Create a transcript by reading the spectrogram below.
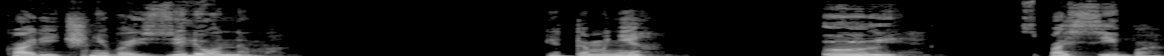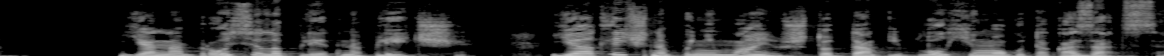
коричневая с зеленым. «Это мне?» «Ой, спасибо». Я набросила плед на плечи. Я отлично понимаю, что там и блохи могут оказаться,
